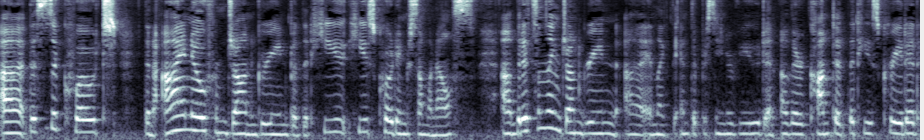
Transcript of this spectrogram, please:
uh, this is a quote that I know from John Green, but that he he's quoting someone else. Um, but it's something John Green uh, in like the Anthropocene Reviewed and other content that he's created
